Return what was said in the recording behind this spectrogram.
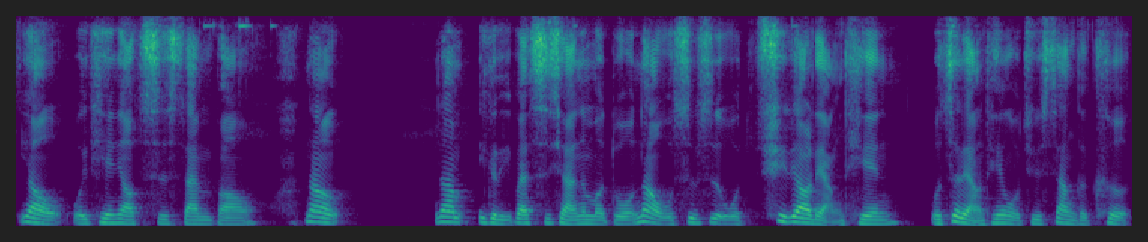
要我一天要吃三包？那那一个礼拜吃下来那么多，那我是不是我去掉两天，我这两天我去上个课，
